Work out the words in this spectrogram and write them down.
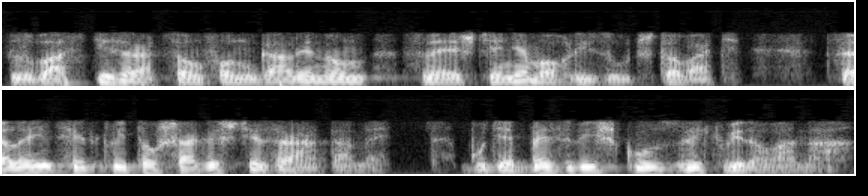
s vlastizradcom von Galenom sme ešte nemohli zúčtovať. Celej cirkvi to však ešte zrátame. Bude bez výšku zlikvidovaná.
